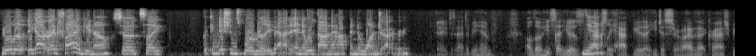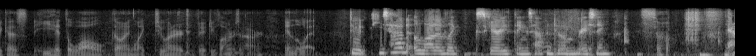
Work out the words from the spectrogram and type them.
well, it got red flagged, you know. So it's like the conditions were really bad, and it was bound to happen to one driver. and it just had to be him. Although he said he was Yeah. actually happier that he just survived that crash because he hit the wall going like 250 kilometers an hour in the wet. Dude, he's had a lot of like scary things happen to him racing. So Yeah,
